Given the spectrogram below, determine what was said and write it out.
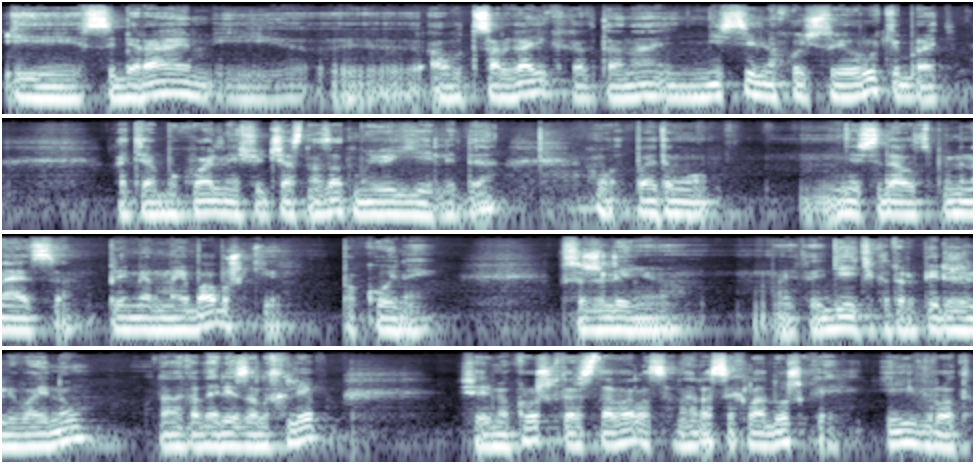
И собираем, и, э, а вот с органикой как-то она не сильно хочет свои руки брать. Хотя буквально еще час назад мы ее ели, да. Вот, поэтому мне всегда вот вспоминается пример моей бабушки покойной. К сожалению, это дети, которые пережили войну. Вот она когда резала хлеб, все время крошка расставалась, она раз их ладошкой и в рот.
